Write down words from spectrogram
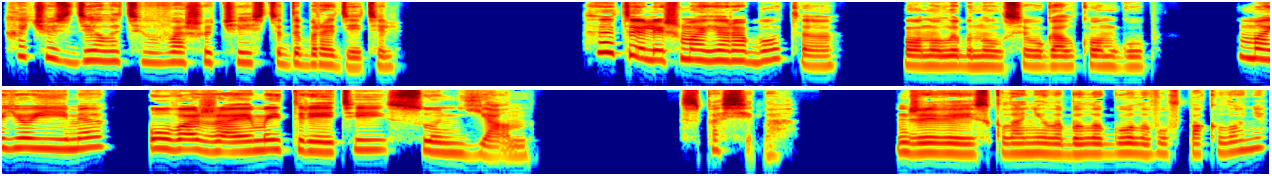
Хочу сделать в вашу честь добродетель». «Это лишь моя работа», — он улыбнулся уголком губ. «Мое имя уважаемый третий Суньян». «Спасибо». Дживей склонила было голову в поклоне,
